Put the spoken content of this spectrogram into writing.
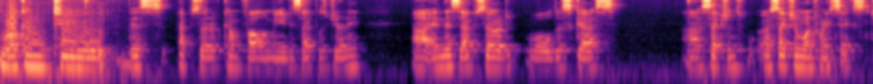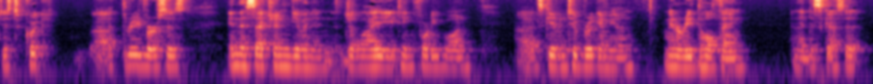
Welcome to this episode of Come Follow Me, Disciples Journey. Uh, in this episode, we'll discuss uh, sections uh, section 126. Just a quick uh, three verses in this section, given in July 1841. Uh, it's given to Brigham Young. I'm going to read the whole thing and then discuss it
